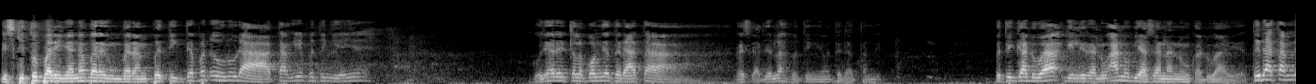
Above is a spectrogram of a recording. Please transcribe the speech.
Geus kitu baringana barang-barang penting teh oh nu datang ya penting ya. Gue cari telepon teu datang. Geus kajian lah pentingnya teu datang. Penting kedua giliran nu anu biasa nu kedua ya. Teu datang.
